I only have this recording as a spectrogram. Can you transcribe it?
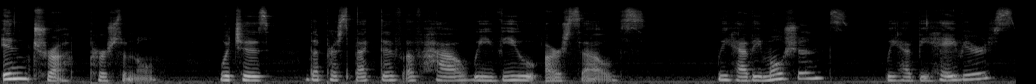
intrapersonal, which is the perspective of how we view ourselves. We have emotions, we have behaviors,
